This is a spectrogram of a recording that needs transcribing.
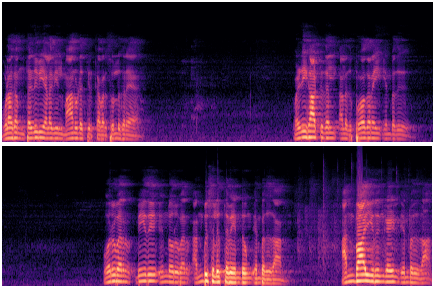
உலகம் தழுவிய அளவில் மானுடத்திற்கு அவர் சொல்லுகிற வழிகாட்டுதல் அல்லது போதனை என்பது ஒருவர் மீது இன்னொருவர் அன்பு செலுத்த வேண்டும் என்பதுதான். அன்பாயிருங்கள் என்பதுதான்.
